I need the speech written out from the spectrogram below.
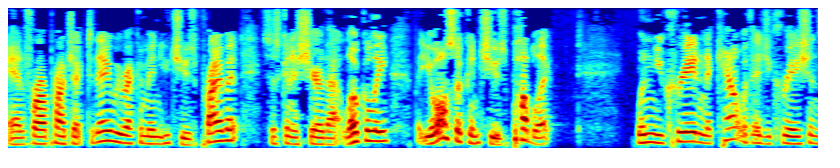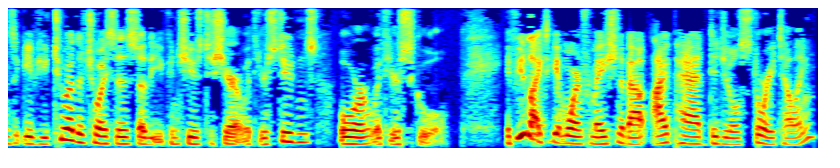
And for our project today, we recommend you choose private. It's just going to share that locally, but you also can choose public. When you create an account with Educreations, it gives you two other choices so that you can choose to share it with your students or with your school. If you'd like to get more information about iPad digital storytelling,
